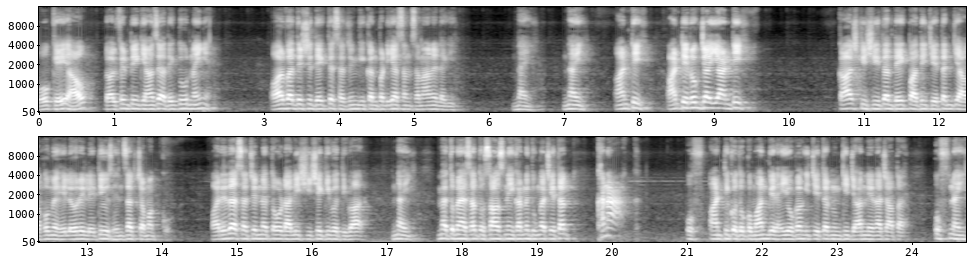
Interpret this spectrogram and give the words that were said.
ओके आओ। डॉल्फिन पीक यहाँ से अधिक दूर नहीं है। और वह दृश्य देखते सचिन की कनपटियाँ सनसनाने लगी। नहीं नहीं। आंटी आंटी, रुक जाइए, आंटी। काश की शीतल देख पाती चेतन की आँखों में हिलोरे लेती उस हिंसक चमक को। और इधर सचिन ने तोड़ डाली शीशे की वो दीवार। नहीं, मैं तुम्हें ऐसा तो साहस नहीं करने दूँगा चेतन। खनाक! उफ, आंटी को तो गुमान भी नहीं होगा कि चेतन उनकी जान लेना चाहता है। उफ, नहीं।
